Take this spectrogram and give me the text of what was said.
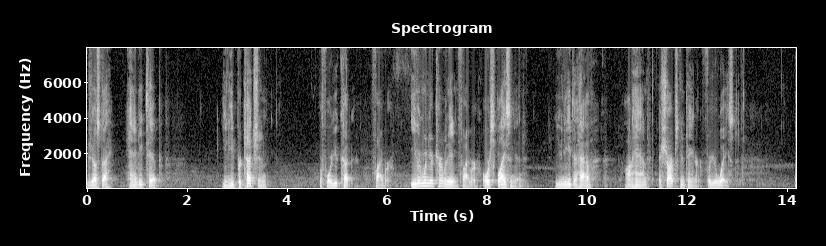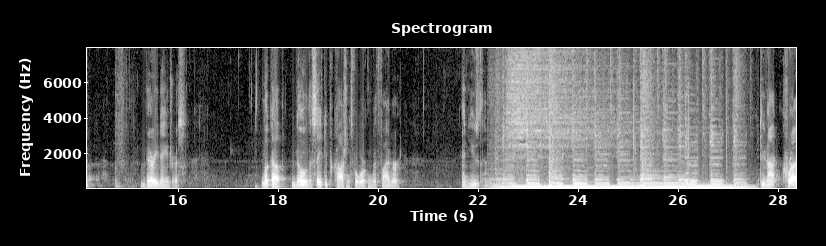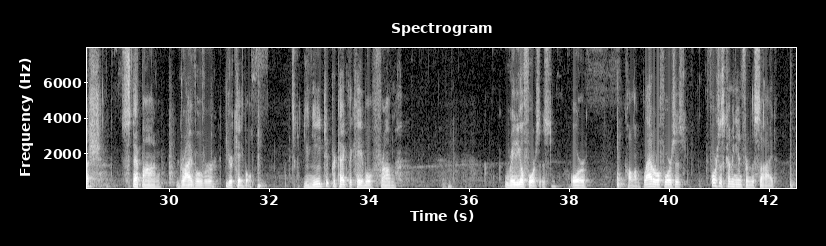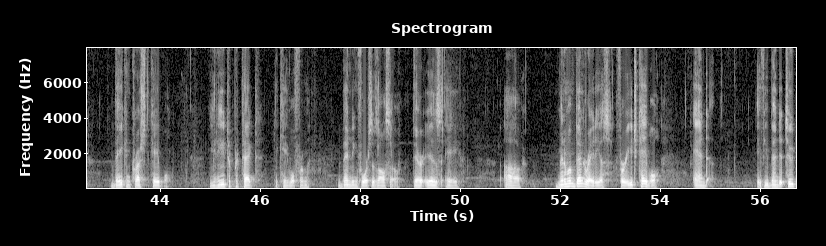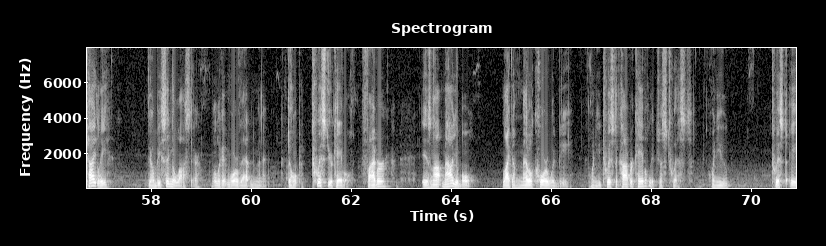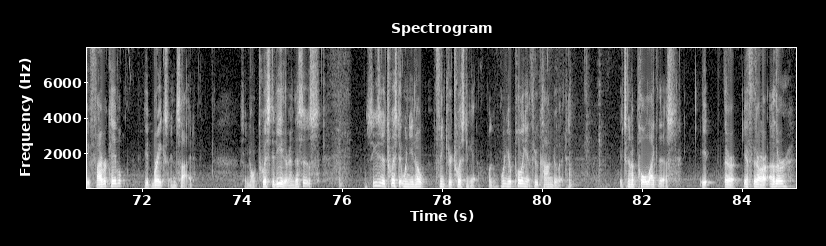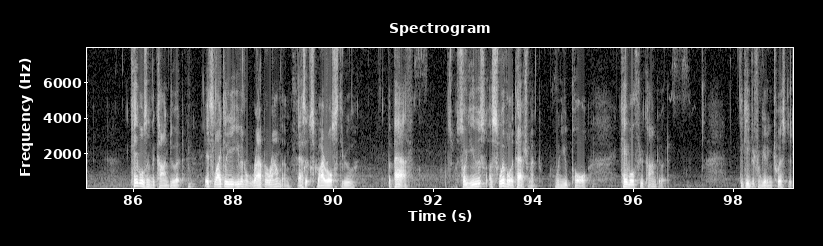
Just a handy tip, you need protection before you cut fiber. Even when you're terminating fiber or splicing it, you need to have on hand a sharps container for your waste. Very dangerous. Look up, know the safety precautions for working with fiber, and use them. Do not crush, step on, drive over your cable. You need to protect the cable from radial forces, or call them lateral forces, forces coming in from the side. They can crush the cable. You need to protect the cable from bending forces also. There is a uh, minimum bend radius for each cable, and if you bend it too tightly, there'll be signal loss there. We'll look at more of that in a minute. Don't twist your cable. Fiber is not malleable like a metal core would be. When you twist a copper cable, it just twists. When you twist a fiber cable, it breaks inside. So don't twist it either. And this is, it's easy to twist it when you don't think you're twisting it. When you're pulling it through conduit, it's going to pull like this. It, there, if there are other cables in the conduit, it's likely to even wrap around them as it spirals through the path. So use a swivel attachment when you pull cable through conduit to keep it from getting twisted.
